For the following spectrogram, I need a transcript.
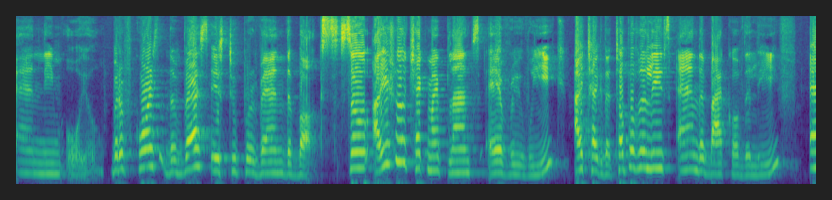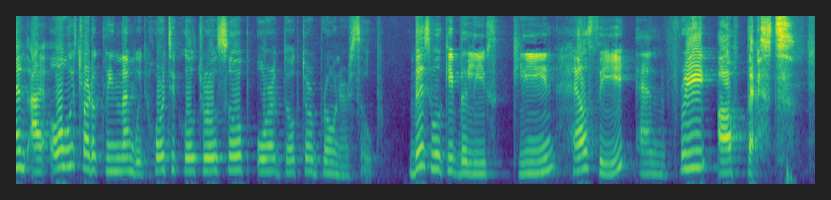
and neem oil. But of course, the best is to prevent the bugs. So I usually check my plants every week. I check the top of the leaves and the back of the leaf. And I always try to clean them with horticultural soap or Dr. Bronner soap. This will keep the leaves clean, healthy, and free of pests.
